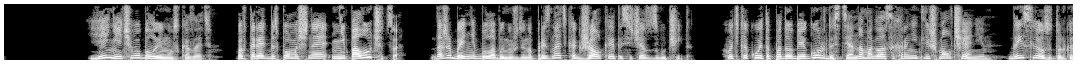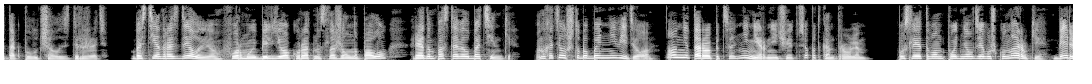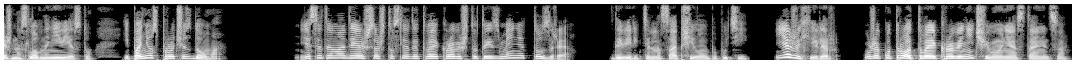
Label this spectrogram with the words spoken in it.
Ей нечего было ему сказать. Повторять беспомощное «не получится» даже Бенни была вынуждена признать, как жалко это сейчас звучит. Хоть какое-то подобие гордости она могла сохранить лишь молчанием, да и слезы только так получалось сдержать. Бастиен раздел ее, форму и белье аккуратно сложил на полу, рядом поставил ботинки. Он хотел, чтобы Бен не видела. Он не торопится, не нервничает, все под контролем. После этого он поднял девушку на руки, бережно, словно невесту, и понес прочь из дома. «Если ты надеешься, что следы твоей крови что-то изменят, то зря», — доверительно сообщил он по пути. «Я же хиллер. Уже к утру от твоей крови ничего не останется».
